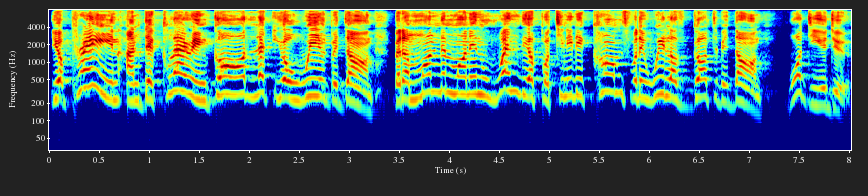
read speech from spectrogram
You're praying and declaring, God, let your will be done. But on Monday morning, when the opportunity comes for the will of God to be done, what do you do?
